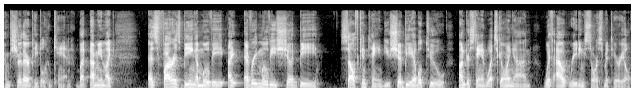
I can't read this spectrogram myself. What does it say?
I'm sure there are people who can, but I mean, like, as far as being a movie, I every movie should be self-contained. You should be able to understand what's going on without reading source material,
